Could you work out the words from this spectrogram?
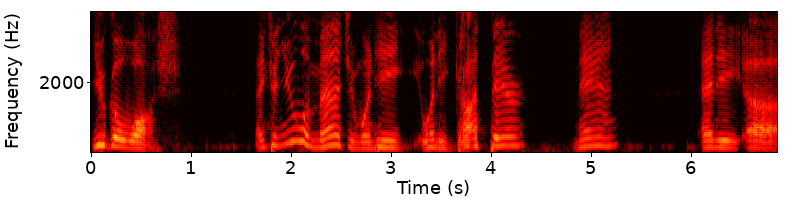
you go wash. And can you imagine when he when he got there, man? And he uh,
